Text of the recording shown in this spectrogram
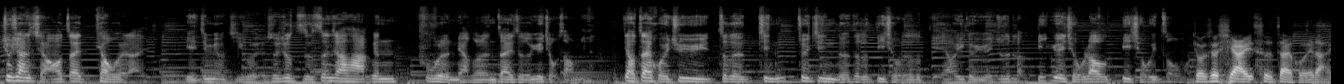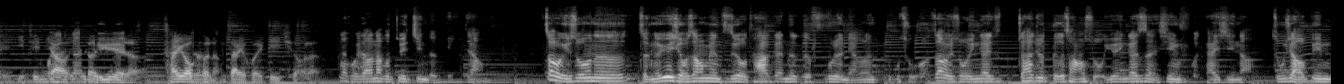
就像想要再跳回来。也已经没有机会了，所以就只剩下他跟夫人两个人在这个月球上面，要再回去这个近最近的这个地球的这个点，要一个月，就是地月球绕地球一周嘛。就是下一次再回来，已经要一个月了，才有可能再回地球了，再回到那个最近的点这样子。赵伟说呢，整个月球上面只有他跟这个夫人两个人独处啊。照理说应该他就得偿所愿，应该是很幸福很开心啊。主角并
